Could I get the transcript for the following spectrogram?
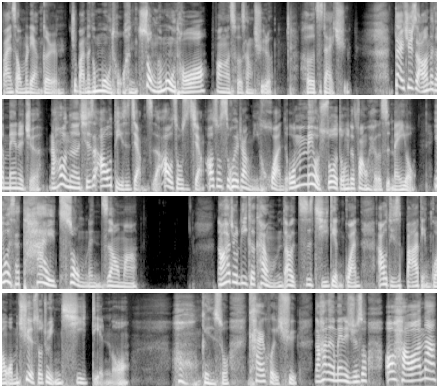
班上我们两个人就把那个木头很重的木头哦放到车上去了，盒子带去。带去找到那个 manager，然后呢，其实奥迪是这样子，澳洲是这样，澳洲是会让你换的。我们没有所有东西都放回盒子，没有，因为实在太重了，你知道吗？然后他就立刻看我们到底是几点关，奥迪是八点关，我们去的时候就已经七点了。哦跟你说，开回去，然后他那个 manager 就说：“哦，好啊，那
